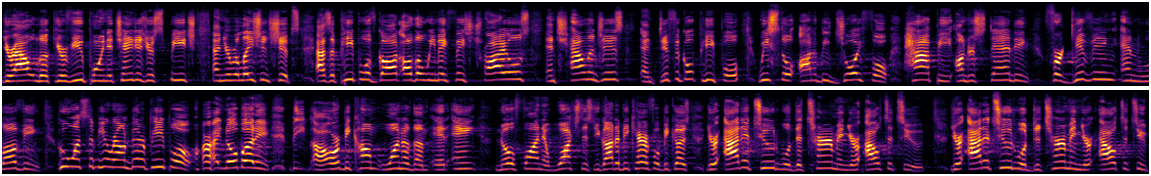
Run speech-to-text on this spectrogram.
your outlook, your viewpoint. It changes your speech and your relationships. As a people of God, although we may face trials and challenges and difficult people, we still ought to be joyful, happy, understanding, forgiving, and loving. Who wants to be around bitter people? All right, nobody. Be, uh, or become one of them. It ain't no fun. And watch this, you got to be careful because your attitude will determine your altitude. Your attitude will determine your altitude.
